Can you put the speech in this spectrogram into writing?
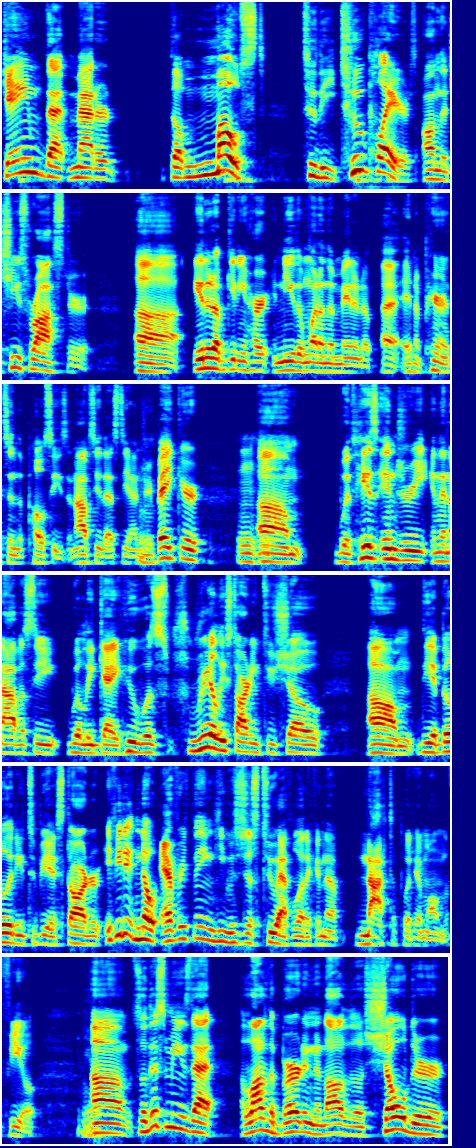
game that mattered the most to the two players on the Chiefs roster uh, ended up getting hurt, and neither one of them made an, uh, an appearance in the postseason. Obviously, that's DeAndre mm-hmm. Baker mm-hmm. um, with his injury, and then obviously Willie Gay, who was really starting to show um, the ability to be a starter. If he didn't know everything, he was just too athletic enough not to put him on the field. Yeah. Um, so this means that a lot of the burden and a lot of the shoulder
